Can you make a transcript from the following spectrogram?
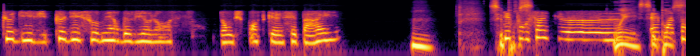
que des, que des souvenirs de violence. Donc, je pense que c'est pareil. Hmm. C'est pour, ça que oui, c'est pour ça.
